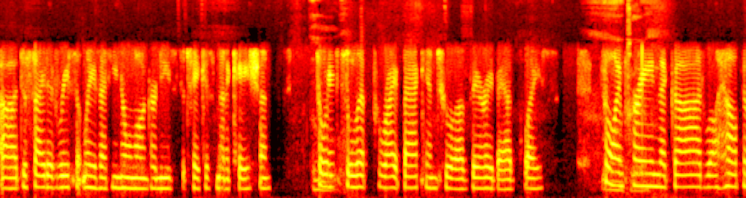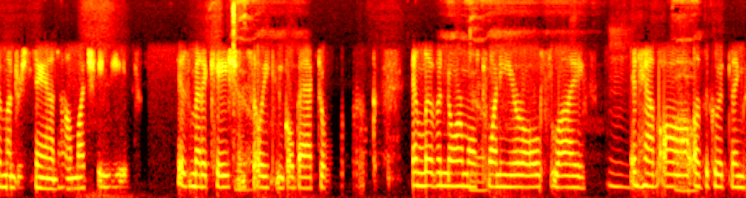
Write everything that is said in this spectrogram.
uh, decided recently that he no longer needs to take his medication, so he slipped right back into a very bad place. So I'm praying that God will help him understand how much he needs his medication so he can go back to work and live a normal Yeah. 20 year old's life Mm. and have all Wow. of the good things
